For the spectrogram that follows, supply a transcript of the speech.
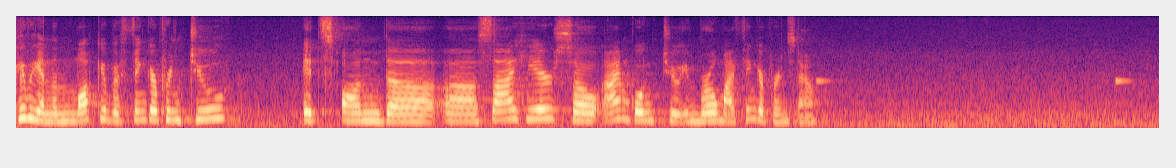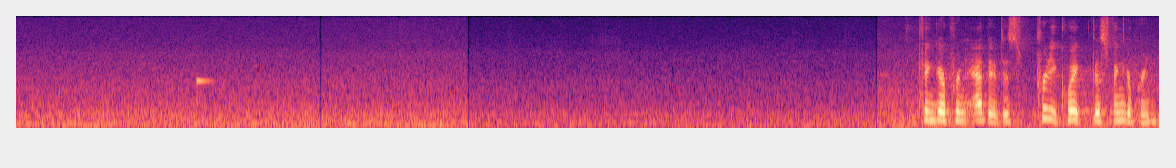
Okay, we can unlock it with fingerprint tool. It's on the uh, side here, so I'm going to enroll my fingerprints now. Fingerprint edit is pretty quick, this fingerprint.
